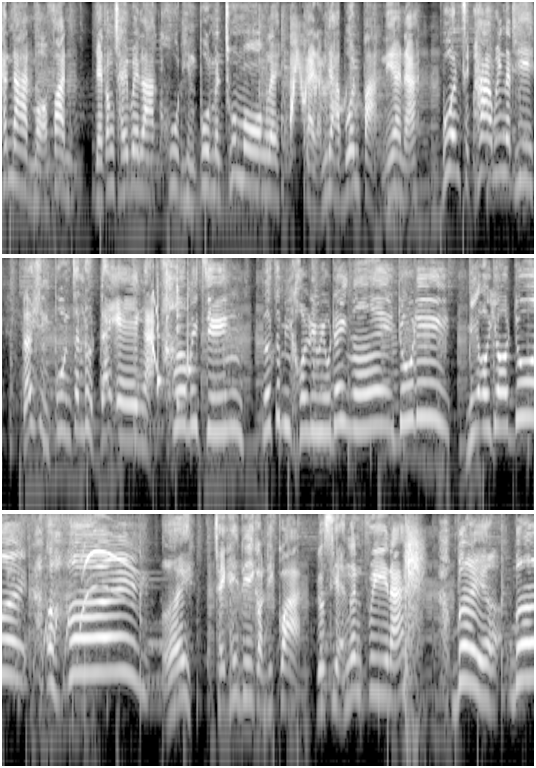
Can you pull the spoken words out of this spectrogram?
ขนาดหมอฟันยังต้องใช้เวลาขูดหินปูนเป็นชั่วโมงเลย แต่น้ำยาบ้วนปากเนี่ยนะ บ้วน 15 วินาที แล้วหินปูนจะหลุดได้เองอะ่ะ ถ้าไม่จริง แล้วจะมีคนรีวิวได้ไง ดูดิ มีออยด้วยอ้าวเฮ้ย เอ้ย เช็คให้ดีก่อนดีกว่า เดี๋ยวเสียเงินฟรีนะ ไม่อะไม่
